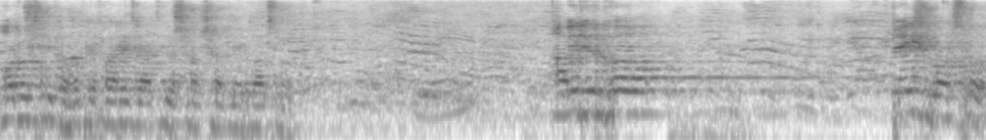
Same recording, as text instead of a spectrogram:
অনুষ্ঠিত হতে পারে জাতীয় সংসদ নির্বাচন। আমি দীর্ঘ তেইশ বছর,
